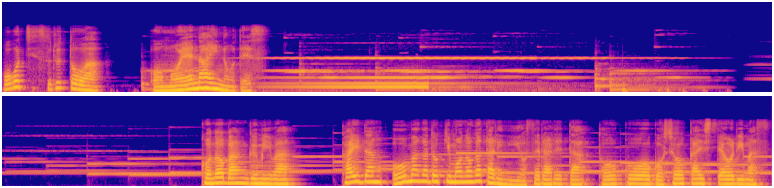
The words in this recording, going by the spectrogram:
放置するとは思えないのです。この番組は怪談大曲どき物語に寄せられた投稿をご紹介しております。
